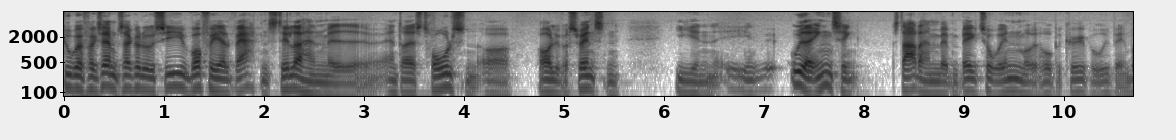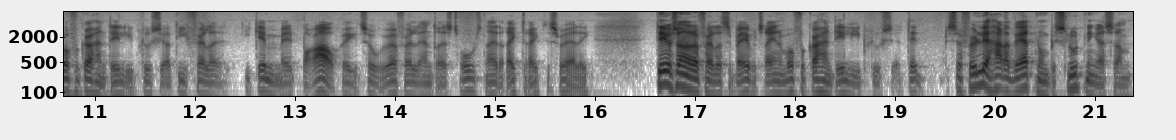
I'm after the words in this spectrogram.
du kan for eksempel, så kan du sige, hvorfor i alverden stiller han med øh, Andreas Troelsen og Oliver Svendsen i en, i en, ud af ingenting starter han med dem begge to inden mod HB Køge på udebane. Hvorfor gør han det lige pludselig? Og de falder igennem med et brag begge to. I hvert fald Andreas Troelsen er det rigtig, rigtig svært. Ikke? Det er jo sådan, at der falder tilbage på træner. Hvorfor gør han det lige pludselig? Det, selvfølgelig har der været nogle beslutninger, som,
